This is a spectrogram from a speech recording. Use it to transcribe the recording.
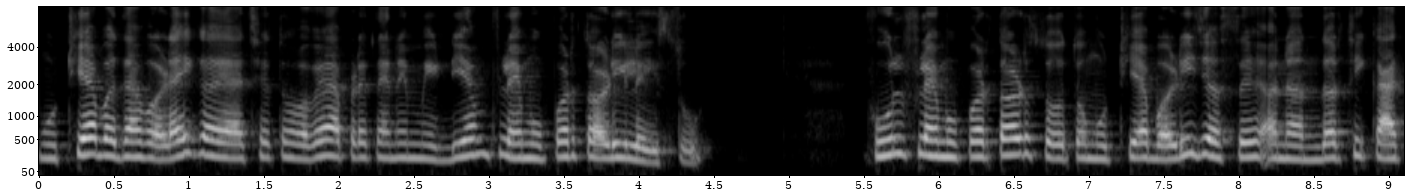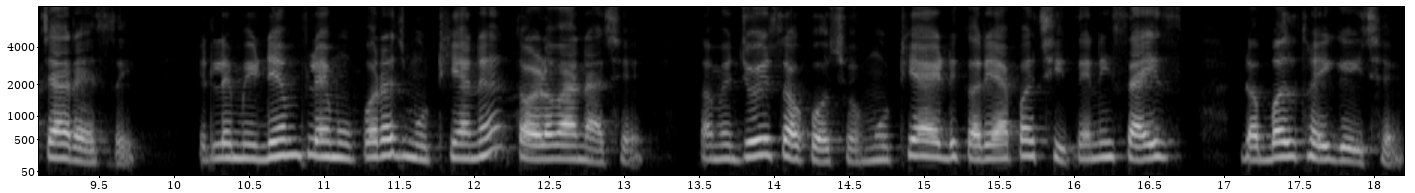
મૂઠિયા બધા વળાઈ ગયા છે તો હવે આપણે તેને મીડિયમ ફ્લેમ ઉપર તળી લઈશું. ફૂલ ફ્લેમ ઉપર તળશો તો મુઠિયા બળી જશે અને અંદરથી કાચા રહેશે. એટલે મીડિયમ ફ્લેમ ઉપર જ મુઠિયાને તળવાના છે. તમે જોઈ શકો છો, મુઠિયા એડ કર્યા પછી તેની સાઈઝ ડબલ થઈ ગઈ છે.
